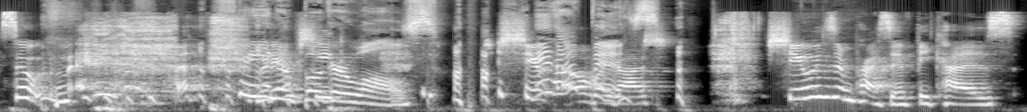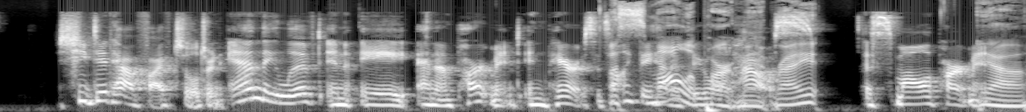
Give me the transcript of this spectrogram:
So, Trainer Madame Chic- booger walls. she, oh my gosh. She was impressive because she did have five children and they lived in a an apartment in Paris. It's not A like they had a small big old apartment, house. right? A small apartment. Yeah.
